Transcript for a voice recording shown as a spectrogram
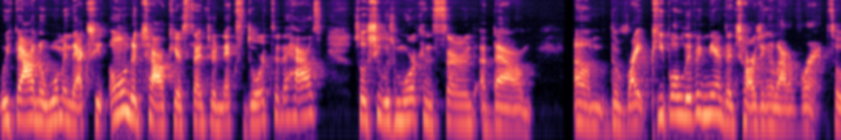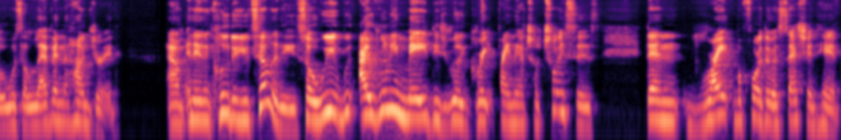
We found a woman that actually owned a child care center next door to the house. So she was more concerned about um, the right people living there than charging a lot of rent. So it was eleven hundred. Um, and it included utilities. So we, we, I really made these really great financial choices. Then, right before the recession hit,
